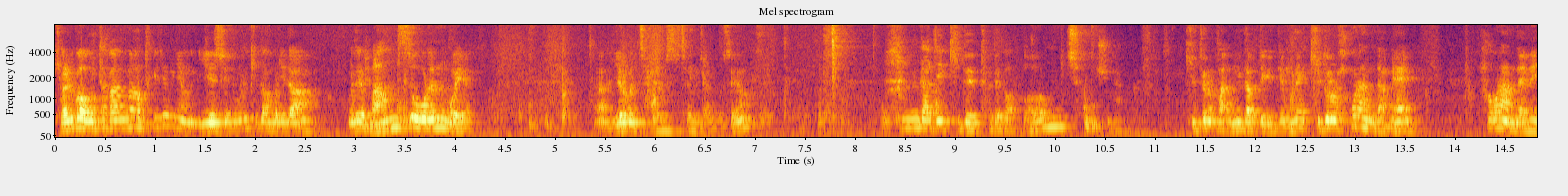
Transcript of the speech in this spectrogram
결과 우탁하는 건 어떻게죠? 그냥 예수 이름으로 기도합니다. 근데 마음속으로는 뭐예요? 아, 여러분 잘 보세요. 잘 보세요. 한 가지 기도의 태도가 엄청 거예요. 기도는 다 응답되기 때문에 기도를 하고 난 다음에 하고 난 다음에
